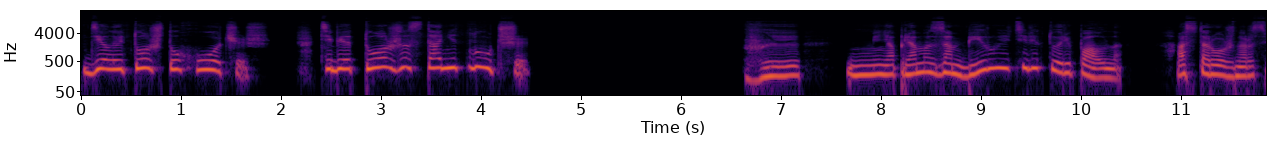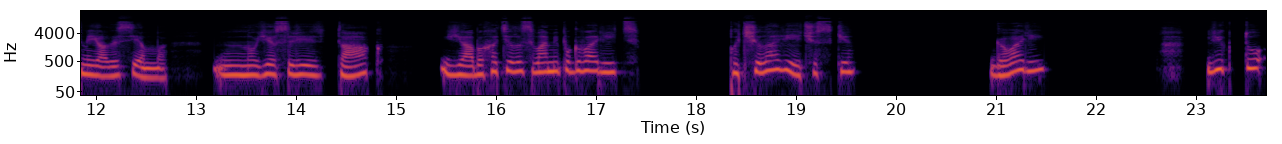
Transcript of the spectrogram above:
Делай то, что хочешь. Тебе тоже станет лучше. Вы меня прямо зомбируете, Виктория Павловна? Осторожно рассмеялась Эмма. Но если так, я бы хотела с вами поговорить. По-человечески. Говори. Викто...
